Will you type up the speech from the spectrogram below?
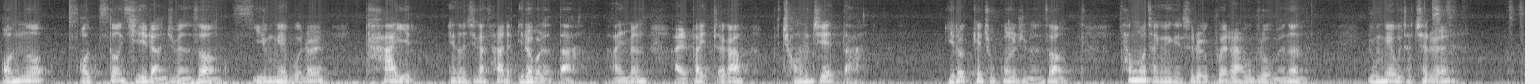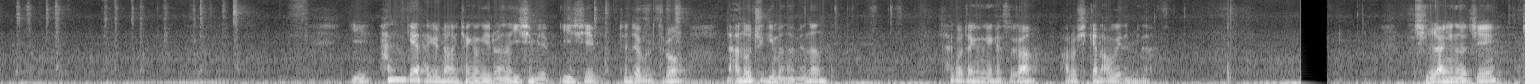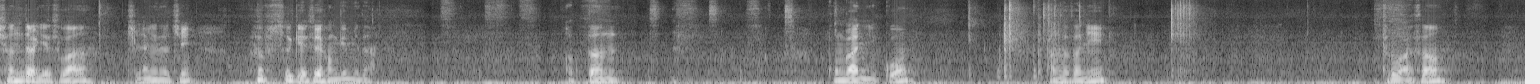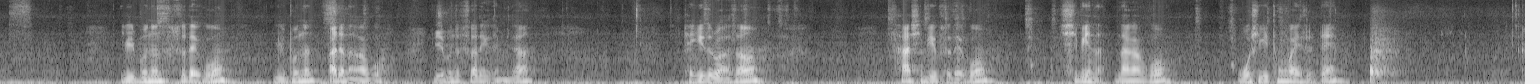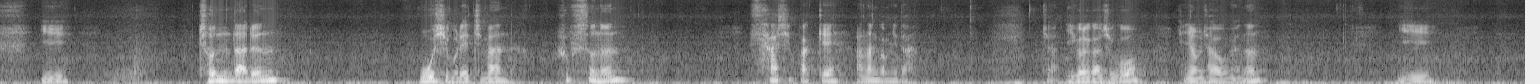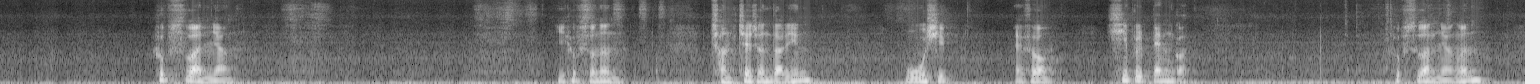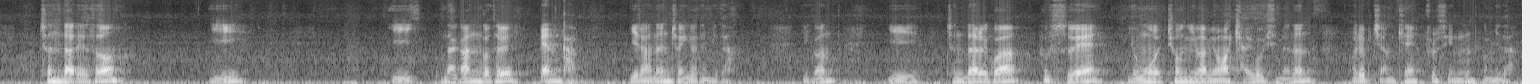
어느 어떤 길이를 안 주면서 이 융매부를 다 이- 에너지가 사라져 잃어버렸다. 아니면 알파 입자가 정지했다. 이렇게 조건을 주면서 상호작용 개수를 구해라 하고 물어보면은 융매부 자체를 이 한 개 사교장 작용이 일어나는 20, 20 전자볼트로 나눠주기만 하면은 사교작용의 개수가 바로 쉽게 나오게 됩니다. 질량 에너지 전달 개수와 질량 에너지 흡수 개수의 관계입니다. 어떤 공간이 있고 방사선이 들어와서 일부는 흡수되고 일부는 빠져나가고 일부는 흡수가 되게 됩니다. 100이 들어와서 40이 흡수되고 10이 나, 나가고 50이 통과했을 때 이 전달은 50을 했지만 흡수는 40밖에 안 한 겁니다. 자, 이걸 가지고 개념을 잡으면은 이 흡수한 양, 이 흡수는 전체 전달인 50에서 10을 뺀 것. 흡수한 양은 전달에서 이, 이 나간 것을 뺀 값이라는 정의가 됩니다. 이건 이 전달과 흡수의 용어 정의만 명확히 알고 있으면은 어렵지 않게 풀 수 있는 겁니다.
